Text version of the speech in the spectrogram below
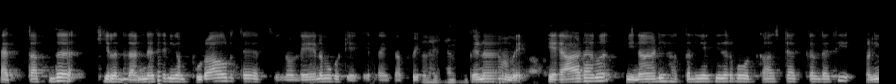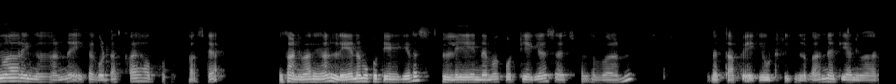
ඇත්තක්ද කියල දන්න ඇති නික පුරාවෘතය ඇති නො ලේනම කොටිය කියලයි අපි වෙනම එයාටම විනාඩි හත්තලිය කිදර පොඩ්කාස්ටයක් කල් ඇති අනිවාරෙන් ගන්න එක ගොඩක් අය පොඩ්කාස්ටය එක අනිවාරයන් ලේනම කොටිය කියල ලේනම කොටිය කියල සර්ච් කළ බලන්න. නැත අපේ උට කියල බන්න ඇති අනිවාර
